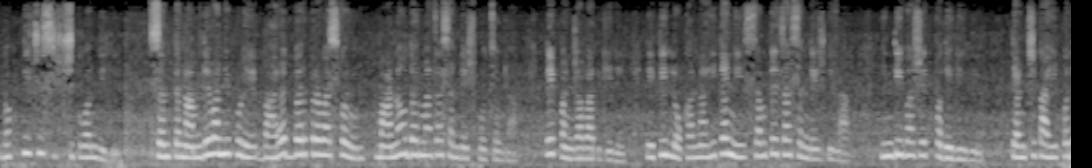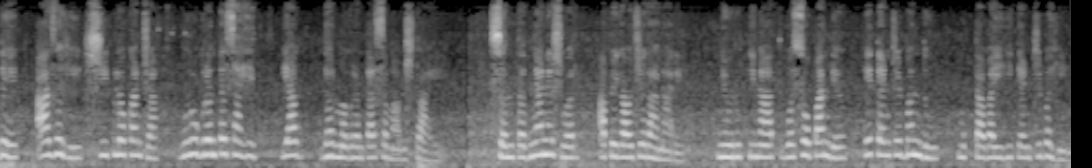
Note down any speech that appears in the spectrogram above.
भक्तीची शिकवण दिली. संत नामदेवांनी पुढे भारतभर प्रवास करून मानव धर्माचा संदेश पोहोचवला ते पंजाबात गेले. तेथील लोकांनाही त्यांनी समतेचा संदेश दिला. हिंदी भाषेत पदे लिहिली. त्यांची काही पदे आजही शीख लोकांच्या गुरुग्रंथ साहिब या धर्मग्रंथात समाविष्ट आहे. संत ज्ञानेश्वर आपेगावचे राहणारे. निवृत्तीनाथ व सोपानदेव हे त्यांचे बंधू मुक्ताबाई ही त्यांची बहीण.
